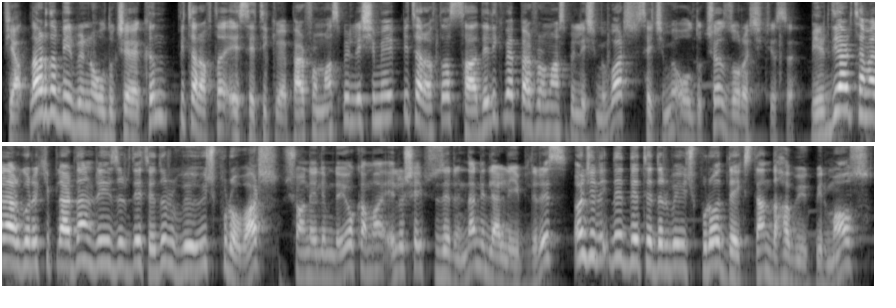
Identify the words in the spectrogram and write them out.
Fiyatlar da birbirine oldukça yakın. Bir tarafta estetik ve performans birleşimi, bir tarafta sadelik ve performans birleşimi var. Seçimi oldukça zor açıkçası. Bir diğer temel ergo rakiplerden Razer DTEDR V3 Pro var. Şu an elimde yok ama Elo Shapes üzerinden ilerleyebiliriz. Öncelikle DTEDR V3 Pro Dex'ten daha büyük bir mouse.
